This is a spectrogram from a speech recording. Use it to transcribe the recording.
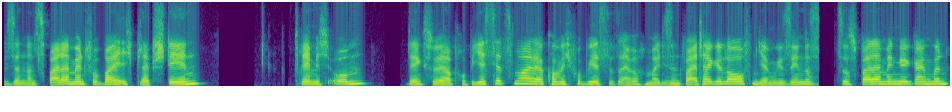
Wir sind an Spider-Man vorbei. Ich bleib stehen, drehe mich um, denk so, ja, probier's jetzt mal. Ja, komm, ich probier's jetzt einfach mal. Die sind weitergelaufen. Die haben gesehen, dass ich zu Spider-Man gegangen bin.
